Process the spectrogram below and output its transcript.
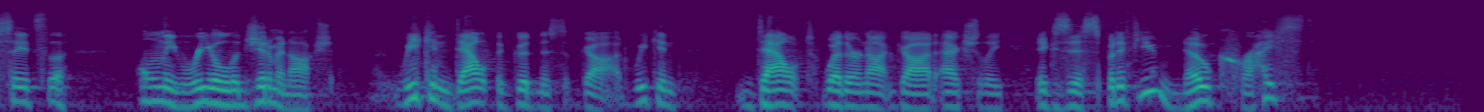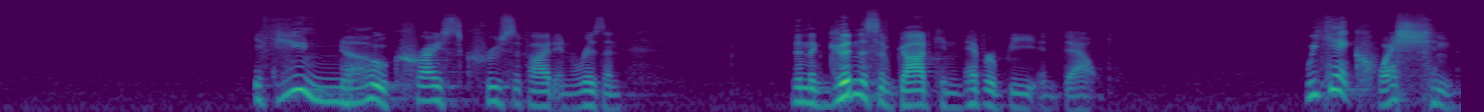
say it's the only real legitimate option. We can doubt the goodness of God. We can doubt whether or not God actually exists. But if you know Christ, if you know Christ crucified and risen, then the goodness of God can never be in doubt. We can't question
